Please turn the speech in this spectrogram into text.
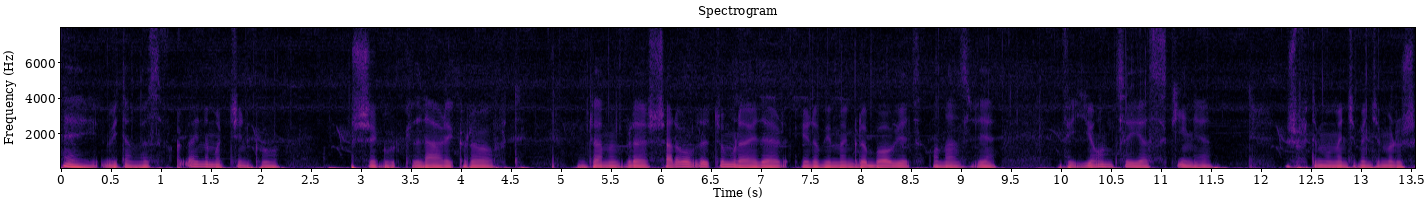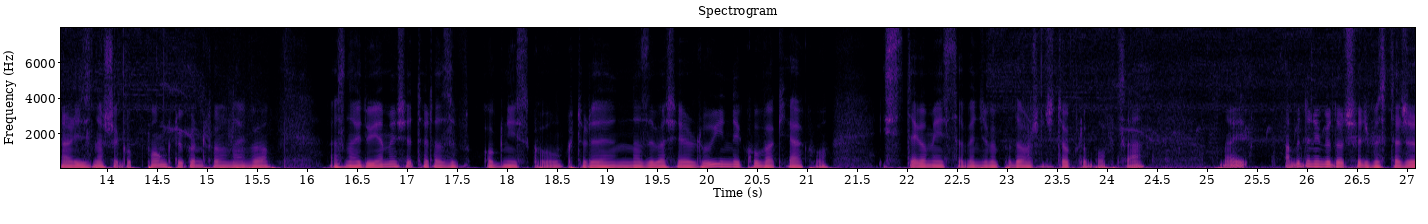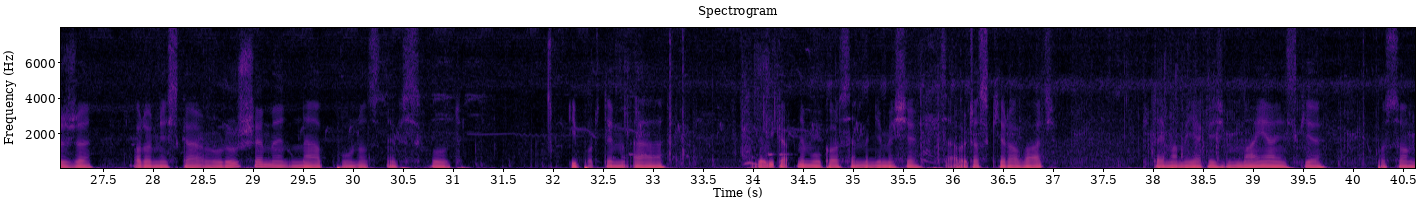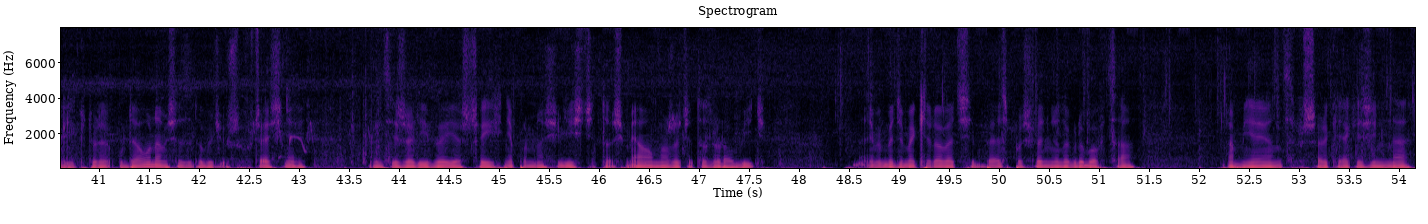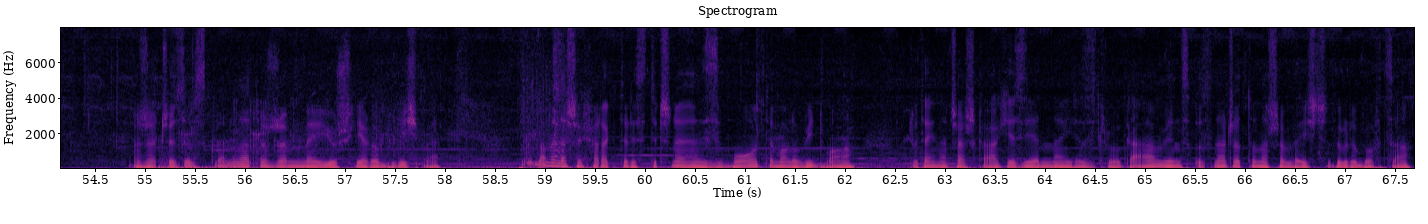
Hej, witam was w kolejnym odcinku przygód Larry Croft. Gramy w grę Shadow of the Tomb Raider i robimy grobowiec o nazwie Wyjące Jaskinie. Już w tym momencie będziemy ruszali z naszego punktu kontrolnego, a znajdujemy się teraz w ognisku, które nazywa się Ruiny Kuwakiaku i z tego miejsca będziemy podążać do grobowca. No i aby do niego dotrzeć wystarczy, że od ogniska ruszymy na północny wschód. I pod tym e, delikatnym ukosem będziemy się cały czas kierować. Tutaj mamy jakieś majańskie posągi, które udało nam się zdobyć już wcześniej. Więc jeżeli wy jeszcze ich nie podnosiliście, to śmiało możecie to zrobić. No i my będziemy kierować się bezpośrednio do grobowca, omijając wszelkie jakieś inne rzeczy ze względu na to, że my już je robiliśmy. Mamy nasze charakterystyczne złote malowidła tutaj na czaszkach. Jest jedna i jest druga, więc oznacza to nasze wejście do grobowca.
